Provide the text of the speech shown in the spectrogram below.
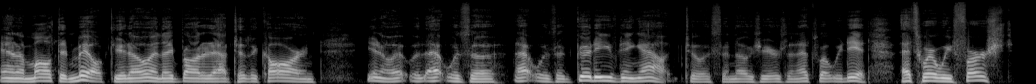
and a malted milk, you know, and they brought it out to the car and you know, it, that was a that was a good evening out to us in those years, and that's what we did. That's where we first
